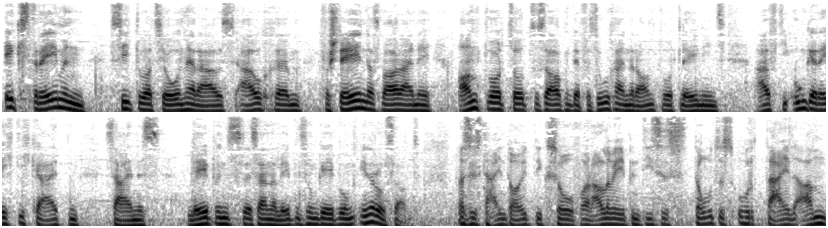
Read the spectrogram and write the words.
extremen Situation heraus auch ähm, verstehen. Das war eine Antwort sozusagen, der Versuch einer Antwort Lenins auf die Ungerechtigkeiten seines Lebens, seiner Lebensumgebung in Russland. Das ist eindeutig so, vor allem eben dieses Todesurteil an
